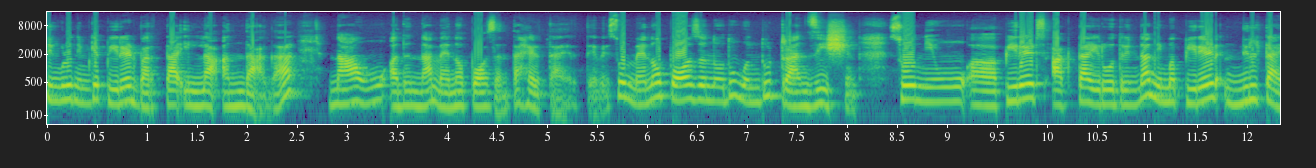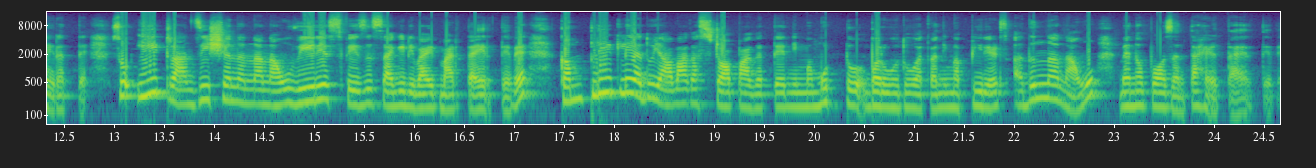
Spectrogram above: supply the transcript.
ತಿಂಗಳು ನಿಮಗೆ ಪೀರಿಯಡ್ ಬರ್ತಾ ಇಲ್ಲ ಅಂದಾಗ ನಾವು ಅದನ್ನು ಮೆನೋಪಾಸ್ ಅಂತ ಹೇಳ್ತಾ ಇರ್ತೇವೆ. ಸೊ ಮೆನೋಪಾಸ್ ಅನ್ನೋದು ಒಂದು ಟ್ರಾನ್ಸಿಷನ್ ಸೊ ನೀವು ಪೀರಿಯಡ್ಸ್ ಆಗ್ತಾ ಇರೋದ್ರಿಂದ ನಿಮ್ಮ ಪೀರಿಯಡ್ ನಿಲ್ತಾ ಇರುತ್ತೆ. ಸೊ ಈ ಟ್ರಾನ್ಸಿಷನನ್ನು ನಾವು ವೇರಿಯಸ್ ಫೇಸಸ್ ಆಗಿ ಡಿವೈಡ್ ಮಾಡ್ತಾ ಇರ್ತೇವೆ. ಕಂಪ್ಲೀಟ್ಲಿ ಅದು ಯಾವಾಗ ಸ್ಟಾಪ್ ಆಗುತ್ತೆ, ನಿಮ್ಮ ಮುಟ್ಟು ಬರುವುದು ಅಥವಾ ನಿಮ್ಮ ಪೀರಿಯಡ್ಸ್ ಅದನ್ನು ನಾವು ಮೆನೋಪಾಸ್ ಅಂತ ಹೇಳ್ತಾ ಇರ್ತೇವೆ.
